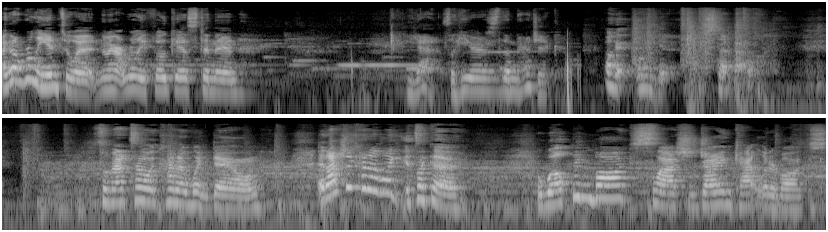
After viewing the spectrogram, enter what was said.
I got really into it and I got really focused and then, yeah, so here's the magic. Okay, let me get step out. So that's how it kind of went down. It actually kind of like, it's like a, a whelping box slash giant cat litter box.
